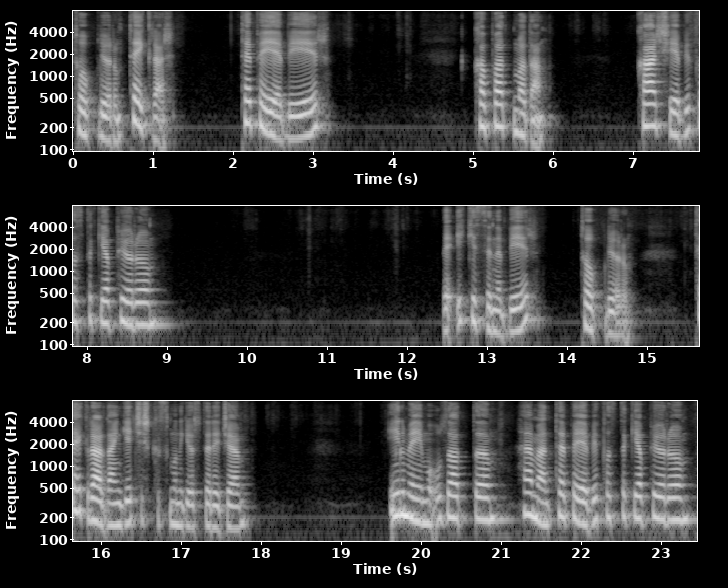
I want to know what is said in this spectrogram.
topluyorum. Tekrar tepeye bir. Kapatmadan karşıya bir fıstık yapıyorum. Ve ikisini bir topluyorum. Tekrardan geçiş kısmını göstereceğim. İlmeğimi uzattım. Hemen tepeye bir fıstık yapıyorum.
